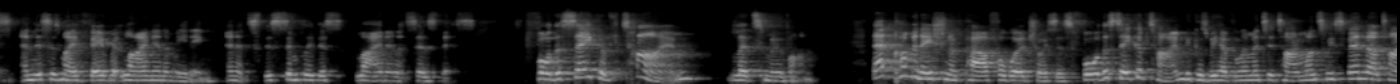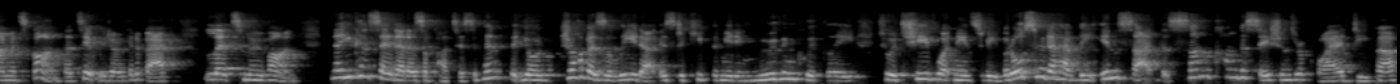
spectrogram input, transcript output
this, and this is my favorite line in a meeting, and it's this simply this line, and it says this: for the sake of time, let's move on. That combination of powerful word choices for the sake of time, because we have limited time. Once we spend our time, it's gone. That's it. We don't get it back. Let's move on. Now, you can say that as a participant, but your job as a leader is to keep the meeting moving quickly to achieve what needs to be, but also to have the insight that some conversations require deeper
